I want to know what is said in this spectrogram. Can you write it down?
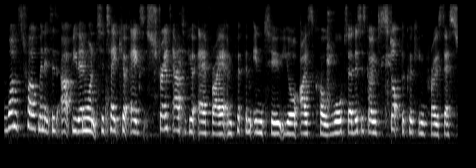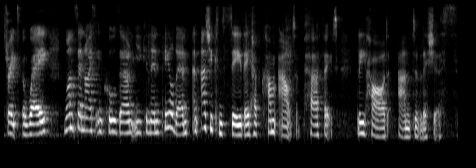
Once 12 minutes is up, you then want to take your eggs straight out of your air fryer and put them into your ice cold water. This is going to stop the cooking process straight away. Once they're nice and cooled down, you can then peel them. And as you can see, they have come out perfect hard and delicious.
